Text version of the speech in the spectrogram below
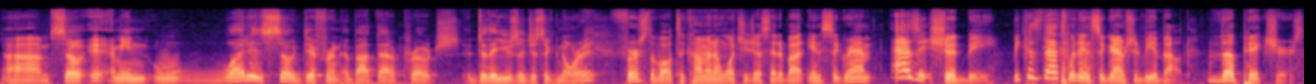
Um, so it, I mean, what is so different about that approach? Do they usually just ignore it? First of all, to comment on what you just said about Instagram, as it should be, because that's what Instagram should be about the pictures.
